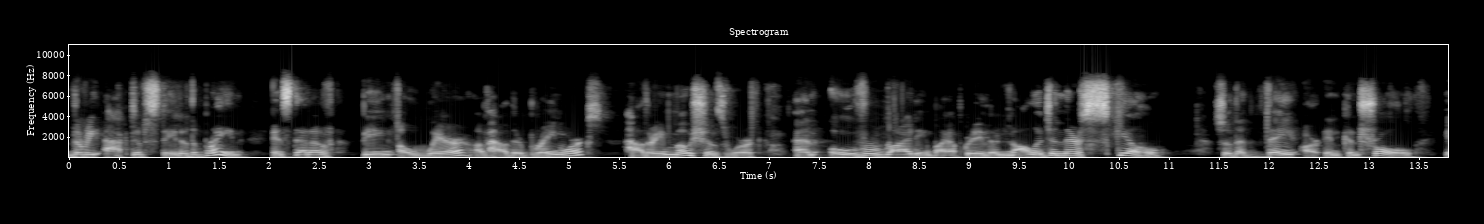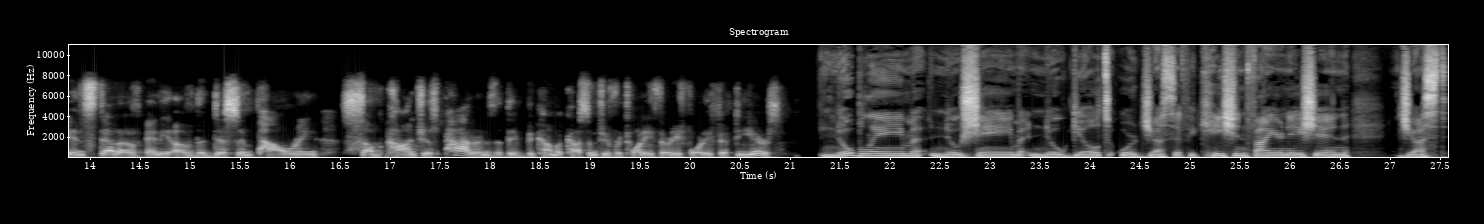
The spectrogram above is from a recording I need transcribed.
the reactive state of the brain instead of being aware of how their brain works, how their emotions work, and overriding by upgrading their knowledge and their skill so that they are in control instead of any of the disempowering subconscious patterns that they've become accustomed to for 20, 30, 40, 50 years. No blame, no shame, no guilt or justification, Fire Nation, just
